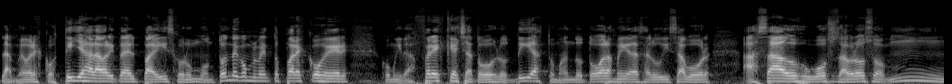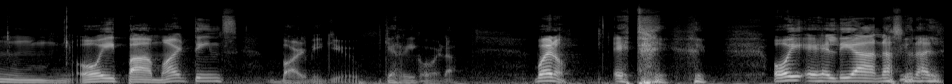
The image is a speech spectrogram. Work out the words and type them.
Las mejores costillas a la varita del país con un montón de complementos para escoger. Comida fresca hecha todos los días, tomando todas las medidas de salud y sabor. Asado, jugoso, sabroso. Mmm, hoy para Martins Barbecue. Qué rico, ¿verdad? Bueno, este hoy es el Día Nacional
